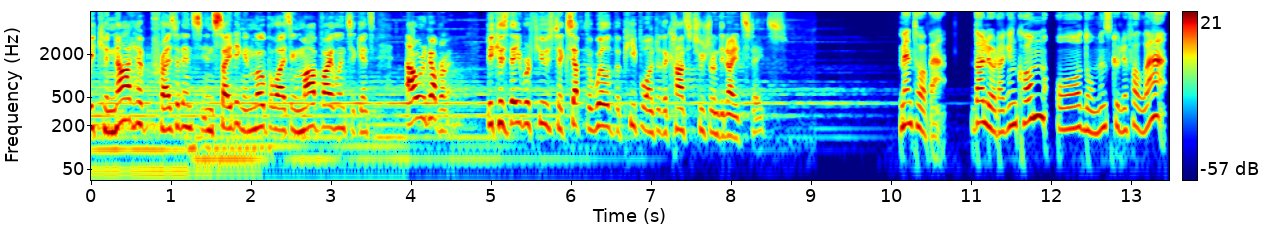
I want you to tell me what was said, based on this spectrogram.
We cannot have presidents inciting and mobilizing mob violence against our government because they refuse to accept the will of the people under the Constitution of the United States. Men Tove, da lørdagen kom og dommen skulle falle,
